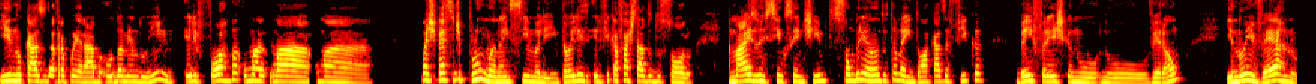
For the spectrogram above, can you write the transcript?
e no caso da trapoeraba ou do amendoim, ele forma uma, uma, uma, uma espécie de pluma né, em cima ali. Então ele, ele fica afastado do solo mais uns 5 centímetros, sombreando também. Então a casa fica bem fresca no, no verão e no inverno,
